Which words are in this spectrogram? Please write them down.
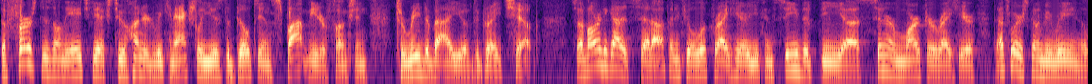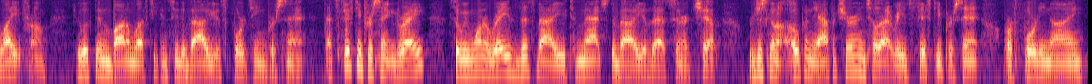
The first is on the HVX200 we can actually use the built-in spot meter function to read the value of the gray chip. So I've already got it set up and if you'll look right here you can see that the uh, center marker right here that's where it's going to be reading the light from. If you look in the bottom left you can see the value is 14%. That's 50% gray so we want to raise this value to match the value of that center chip. We're just going to open the aperture until that reads 50% or 49.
